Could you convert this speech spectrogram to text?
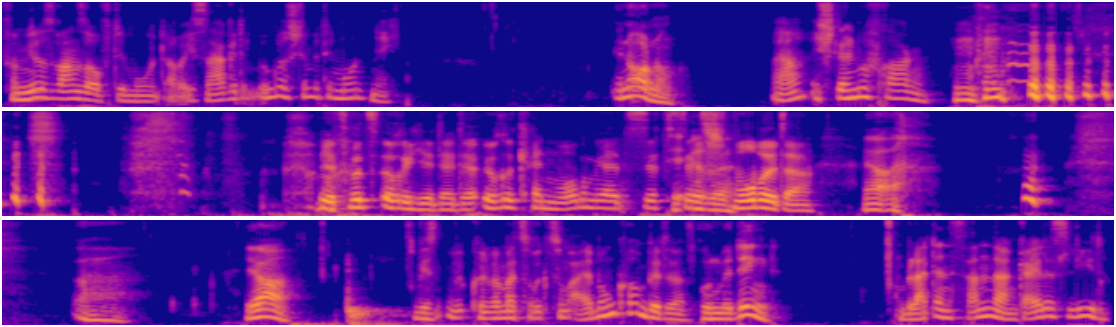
Von mir aus waren sie auf dem Mond, aber ich sage, irgendwas stimmt mit dem Mond nicht. In Ordnung. Ja, ich stelle nur Fragen. Mhm. Und jetzt wird's irre hier, der, der irre kein Morgen mehr, jetzt, jetzt, Der jetzt schwurbelt er. Ja. Äh, ja, wir- können wir mal zurück zum Album kommen, bitte? unbedingt. Blood and Thunder, ein geiles Lied.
